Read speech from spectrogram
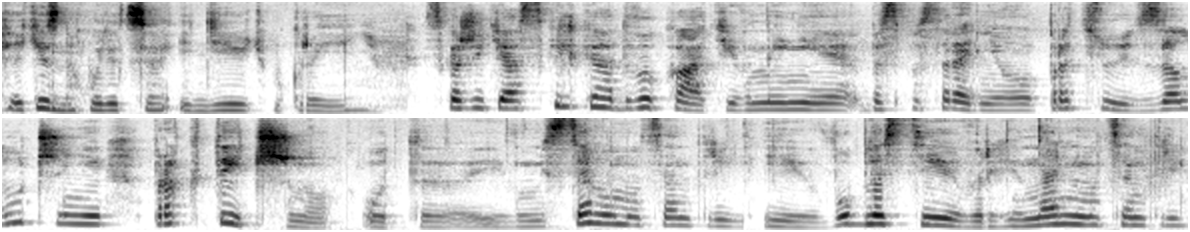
які знаходяться і діють в Україні. Скажіть, а скільки адвокатів нині безпосередньо працюють залучені практично, от і в місцевому центрі, і в області, в регіональному центрі?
